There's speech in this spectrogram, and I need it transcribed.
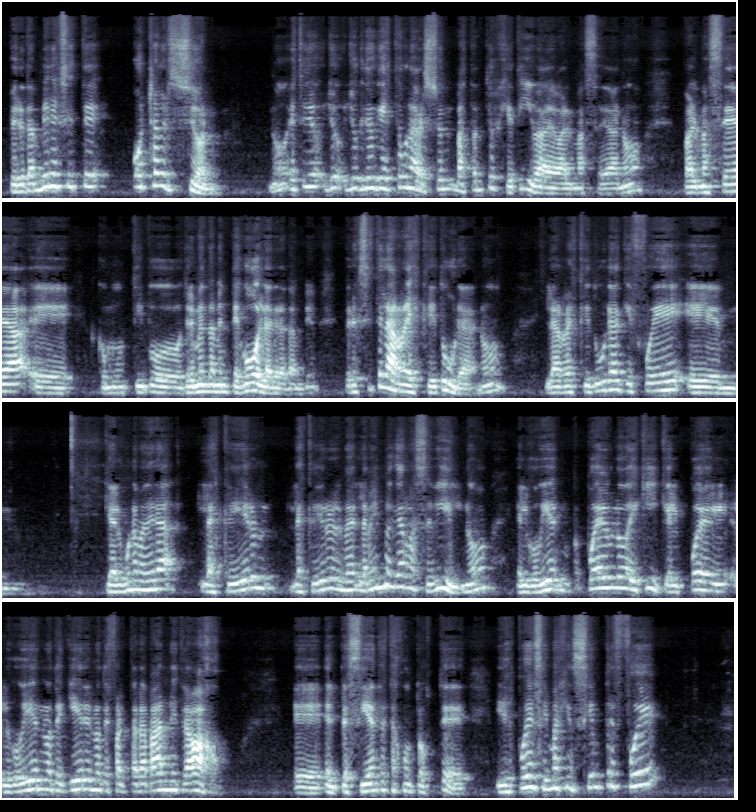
pero también existe otra versión, ¿no? Este yo, yo, creo que esta es una versión bastante objetiva de Balmaceda, ¿no? Balmaceda eh, como un tipo tremendamente gólatra también, pero existe la reescritura, ¿no? La reescritura que fue, eh, que de alguna manera la escribieron, la escribieron la misma guerra civil, ¿no? El gobierno, pueblo de Iquique, el, el, el gobierno te quiere, no te faltará pan ni trabajo. Eh, el presidente está junto a ustedes. Y después esa imagen siempre fue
